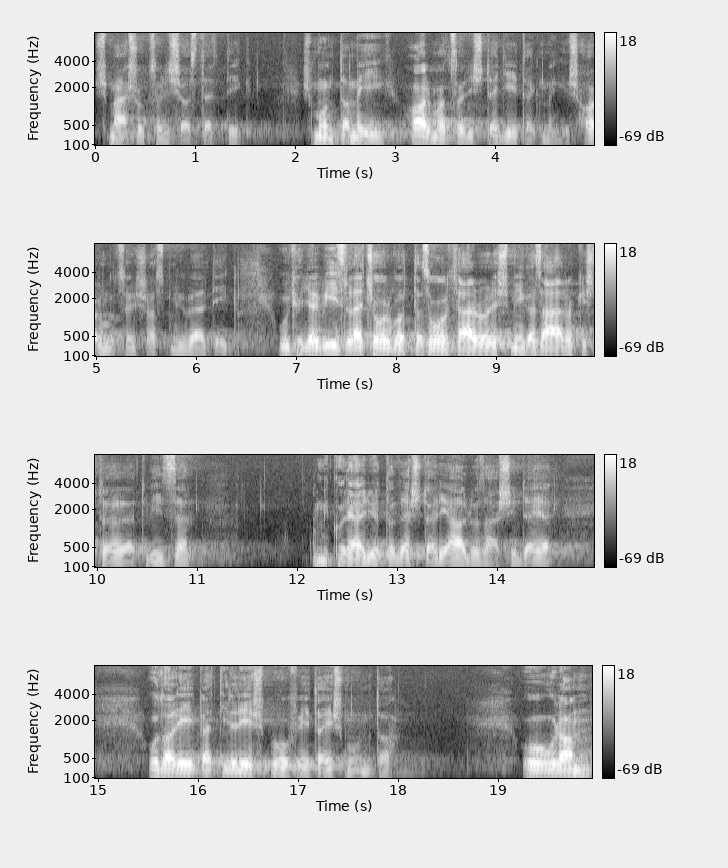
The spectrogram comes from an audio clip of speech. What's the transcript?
és másodszor is azt tették. És mondta még, harmadszor is tegyétek meg, és harmadszor is azt művelték. Úgyhogy a víz lecsorgott az oltáról, és még az árak is tele vízzel amikor eljött az esteli áldozás ideje, oda lépett Illés próféta és mondta, Ó Uram,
